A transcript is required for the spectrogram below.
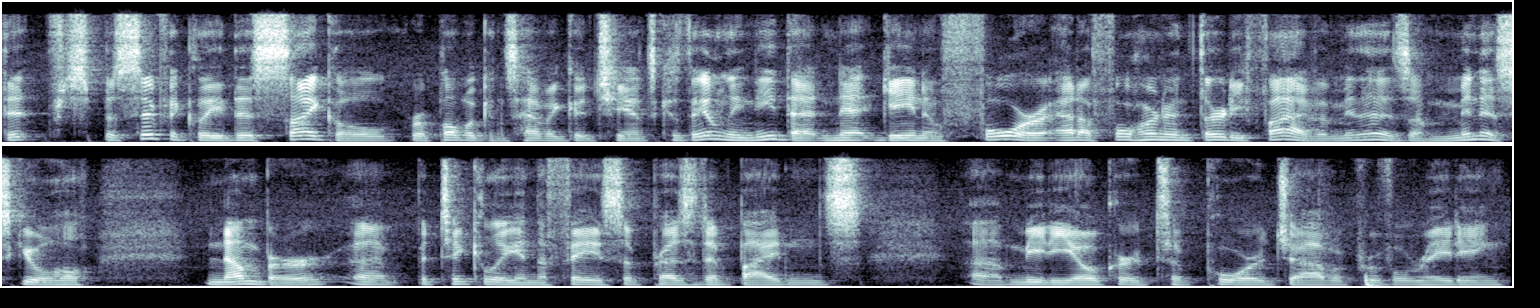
that specifically this cycle, Republicans have a good chance because they only need that net gain of four out of 435. I mean, that is a minuscule number, uh, particularly in the face of President Biden's uh, mediocre to poor job approval rating.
